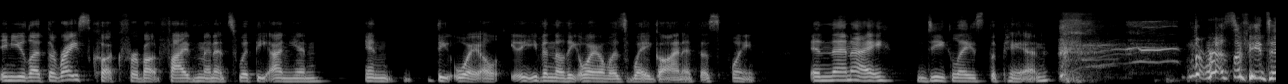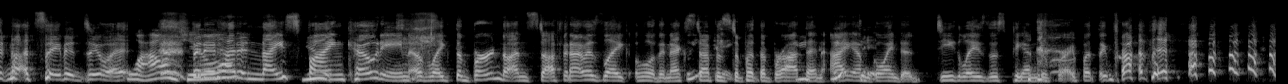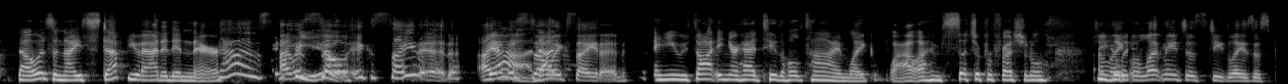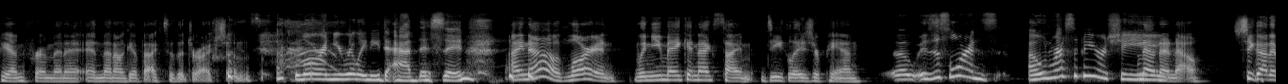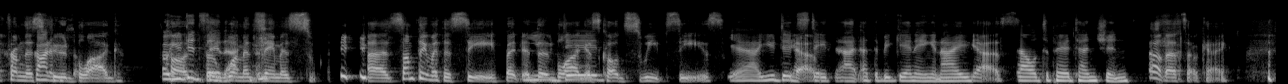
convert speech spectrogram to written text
and you let the rice cook for about five minutes with the onion and the oil, even though the oil was way gone at this point. And then I deglazed the pan. the recipe did not say to do it. Wow, Jill. But it had a nice You- fine coating of like the burned on stuff. And I was like, oh, the next We step is to put the broth we in. I am it. going to deglaze this pan before I put the broth in. that was a nice step you added in there. yes. Good I was so you. excited. I Yeah, was so that- excited. And you thought in your head too the whole time, like, wow, I'm such a professional. I'm Degla- like, well, let me just deglaze this pan for a minute and then I'll get back to the directions. Lauren, you really need to add this in. I know. Lauren, when you make it next time, deglaze your pan. Oh, is this Lauren's own recipe or is she? No, no, no. She got it from this Got food blog. Oh, you did say that. the that. woman's name is uh, something with a C, but the You blog is called Sweet C's. Yeah, you did Yeah. state that at the beginning, and I Yes. failed to pay attention. Oh, that's okay.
